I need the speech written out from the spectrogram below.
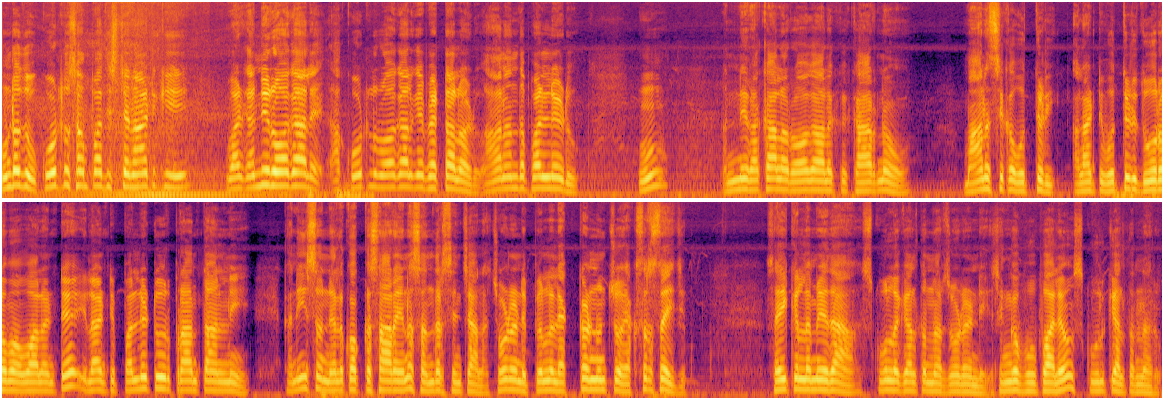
ఉండదు. కోట్లు సంపాదిస్తే నాటికి వాడికి అన్ని రోగాలే. ఆ కోట్లు రోగాలకే పెట్టాలి వాడు. ఆనందపడలేడు. అన్ని రకాల రోగాలకు కారణం మానసిక ఒత్తిడి. అలాంటి ఒత్తిడి దూరం అవ్వాలంటే ఇలాంటి పల్లెటూరు ప్రాంతాలని కనీసం నెలకొక్కసారైనా సందర్శించాలి. చూడండి పిల్లలు ఎక్కడి నుంచో ఎక్సర్సైజ్. సైకిళ్ళ మీద స్కూల్లోకి వెళ్తున్నారు చూడండి. సింగపూపాలెం స్కూల్కి వెళ్తున్నారు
